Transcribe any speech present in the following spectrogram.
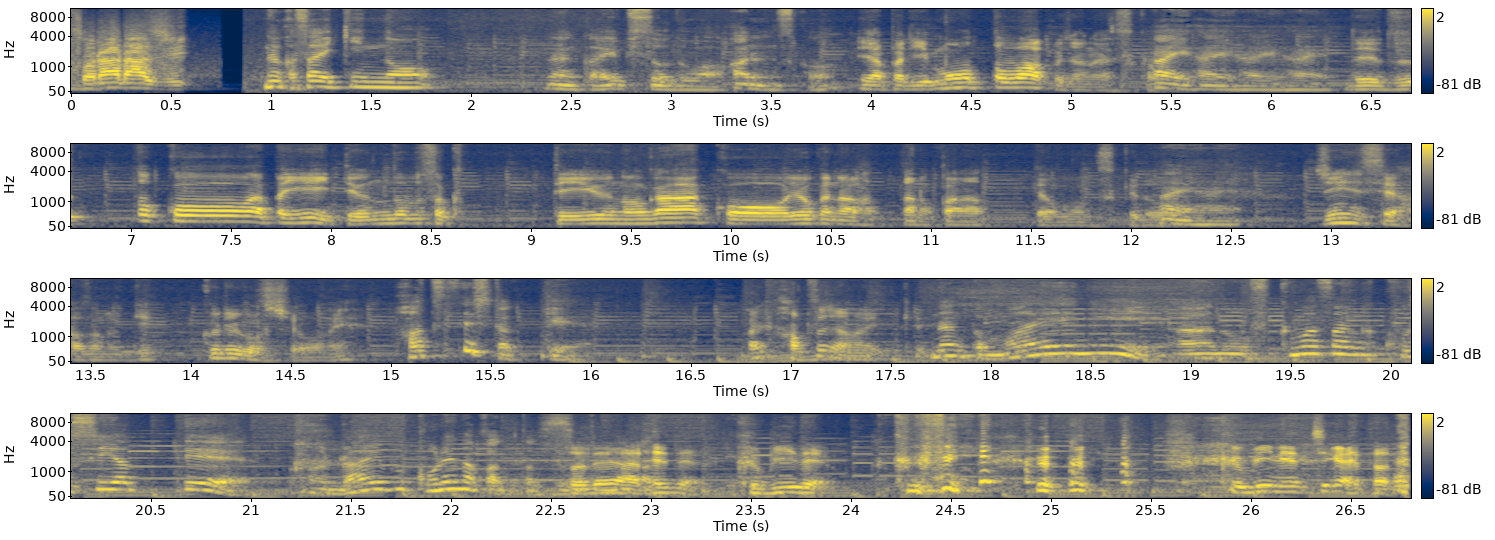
ソララジ。なんか最近のなんかエピソードはあるんですか？やっぱりリモートワークじゃないですか、はいはいはいはい。でずっとこうやっぱ家行って運動不足っていうのがこう良くなかったのかなって思うんですけど、はいはい。人生初のぎっくり腰をね。初でしたっけ？あれ？初じゃないっけ？なんか前にあの福間さんが腰やってあライブ来れなかったってそれあれだよ。首だよ。首？首寝違えたね。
